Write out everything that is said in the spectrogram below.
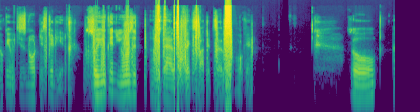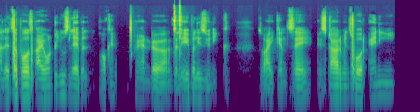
okay which is not listed here. So you can use it with the help of xpath itself okay? So uh, let's suppose i want to use label okay? And uh, the label is unique. So i can say star means for any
